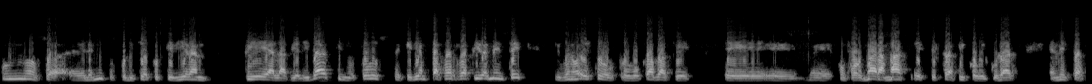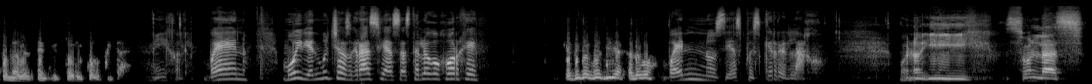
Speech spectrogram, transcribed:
unos ah, elementos policíacos que dieran pie a la vialidad, sino todos se querían pasar rápidamente y bueno, esto provocaba que eh, conformara más este tráfico vehicular en esta zona del centro histórico, Lupita. Híjole, bueno, muy bien, muchas gracias. Hasta luego, Jorge. Que tengas buen día, hasta luego. Buenos días, pues qué relajo. Bueno, y son las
